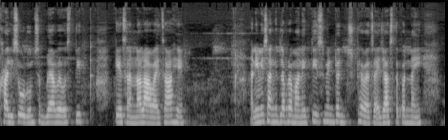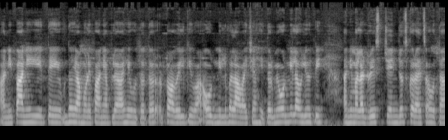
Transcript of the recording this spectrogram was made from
खाली सोडून सगळ्या व्यवस्थित केसांना लावायचा आहे. आणि मी सांगितल्याप्रमाणे तीस मिनटं ठेवायचं आहे जास्त पण नाही. आणि पाणी ते दह्यामुळे पाणी आपलं हे होतं तर टॉवेल किंवा ओढणी लावायची आहे. तर मी ओढणी लावली होती आणि मला ड्रेस चेंजच करायचा होता.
